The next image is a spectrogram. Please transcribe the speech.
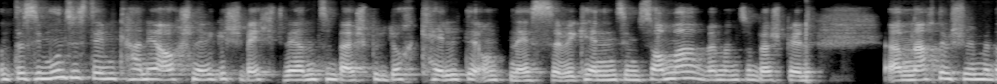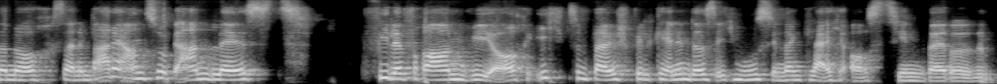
Und das Immunsystem kann ja auch schnell geschwächt werden, zum Beispiel durch Kälte und Nässe. Wir kennen es im Sommer, wenn man zum Beispiel ähm, nach dem Schwimmen dann noch seinen Badeanzug anlässt. Viele Frauen, wie auch ich zum Beispiel, kennen das. Ich muss ihn dann gleich ausziehen, weil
